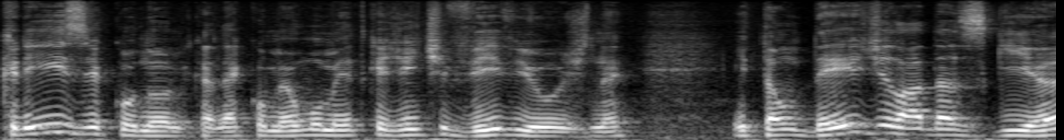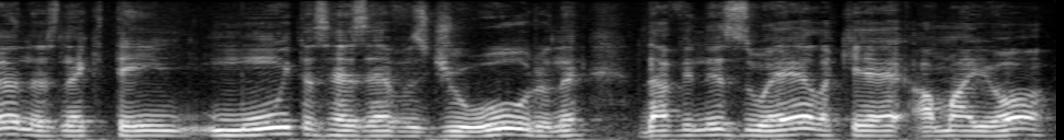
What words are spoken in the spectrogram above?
crise econômica, né? Como é o momento que a gente vive hoje, né? Então, desde lá das Guianas, né, que tem muitas reservas de ouro, né, da Venezuela, que é a maior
